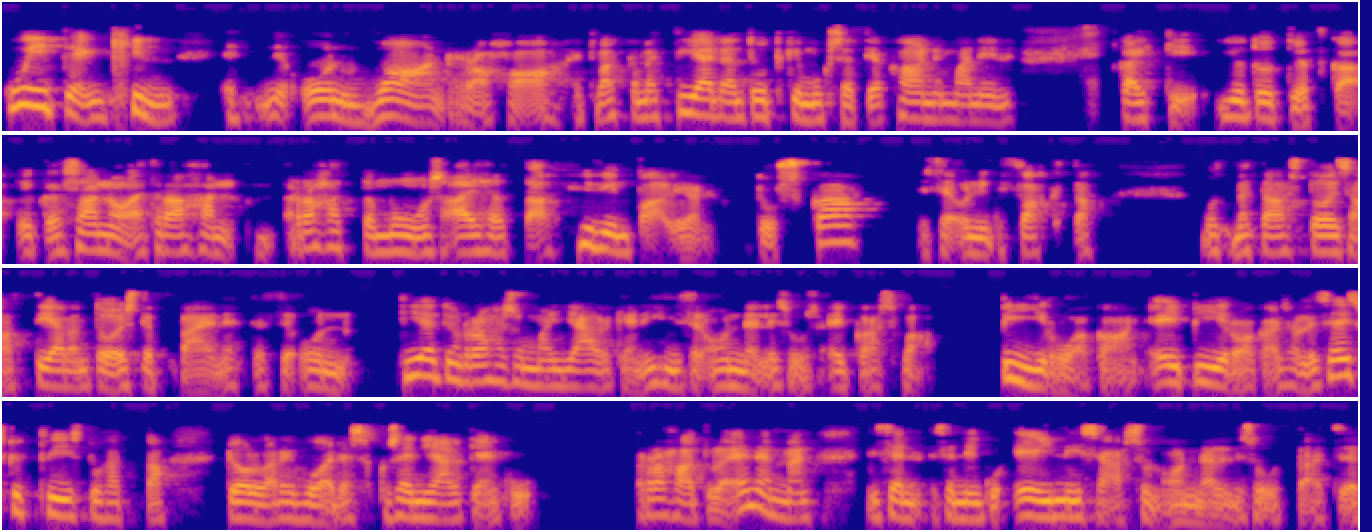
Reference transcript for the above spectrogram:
kuitenkin, että ne on vaan rahaa. Että vaikka mä tiedän tutkimukset ja Kahnemanin kaikki jutut, jotka, jotka sanoo, että rahan, rahattomuus aiheuttaa hyvin paljon tuskaa, ja se on niin kuin fakta, mutta mä taas toisaalta tiedän toistepäin, että se on tietyn rahasumman jälkeen ihmisen onnellisuus ei kasva piiruakaan, ei piiruakaan. Se oli 75 000 dollaria vuodessa, kun sen jälkeen, kun rahaa tulee enemmän, niin sen, se niin kuin ei lisää sun onnellisuutta. Et se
